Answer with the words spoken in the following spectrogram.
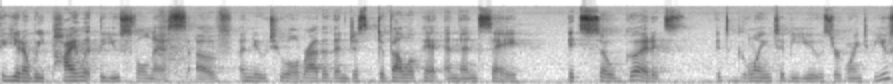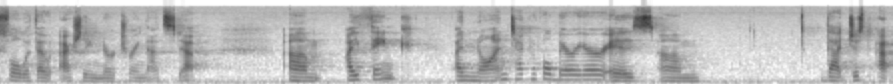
you know, we pilot the usefulness of a new tool rather than just develop it and then say, it's so good, it's, it's going to be used or going to be useful without actually nurturing that step. Um, I think a non-technical barrier is um, that just at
